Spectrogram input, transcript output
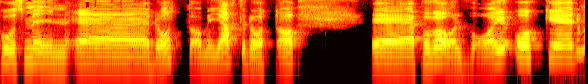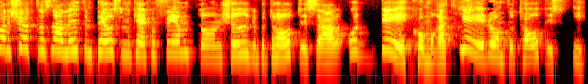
hos min eh, dotter, min hjärtedotter eh, på Valborg. Och eh, de hade köpt en sån här liten påse med kanske 15-20 potatisar och det kommer att ge dem potatis i,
